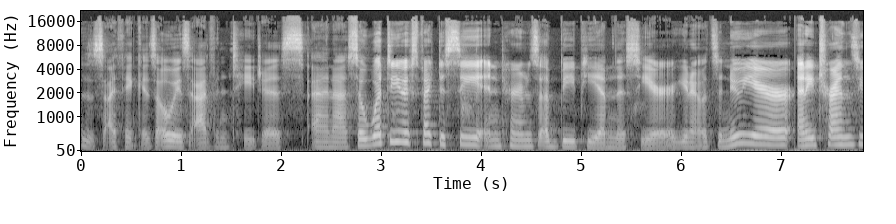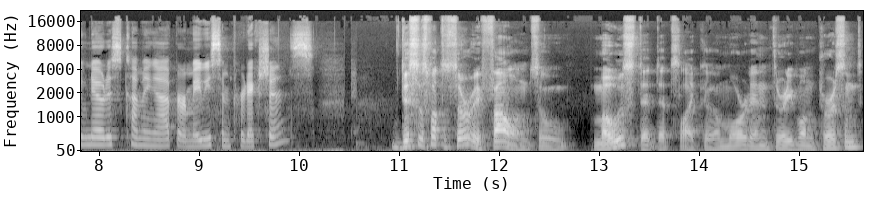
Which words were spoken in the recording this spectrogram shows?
is, I think, is always advantageous. And uh, so, what do you expect to see in terms of BPM this year? You know, it's a new year. Any trends you've noticed coming up, or maybe some predictions? This is what the survey found. So, most, that, that's like uh, more than 31%,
